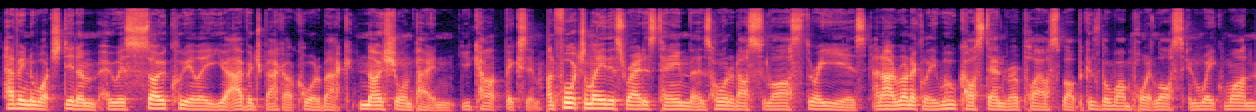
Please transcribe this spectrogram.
having to watch Stidham, who is so clearly your average backup quarterback, no Sean Payton, you can't fix him. Unfortunately, this Raiders team that has haunted us for the last three years, and ironically will cost Denver a playoff spot because of the one point loss in week one.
